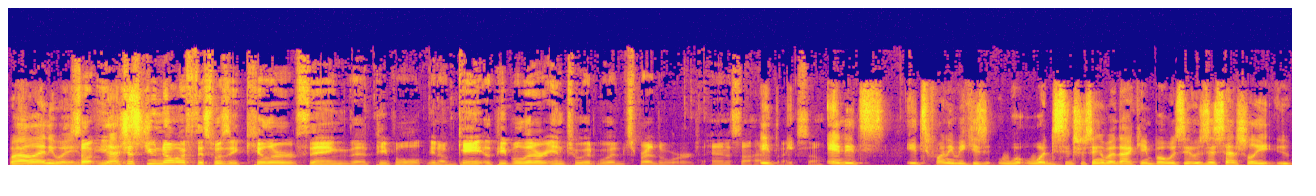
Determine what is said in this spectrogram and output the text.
Well, anyway, So you, yes. just you know if this was a killer thing that people you know game people that are into it would spread the word, and it's not It- happening. so and it's it's funny because w- what's interesting about that game, Bo, is it was essentially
